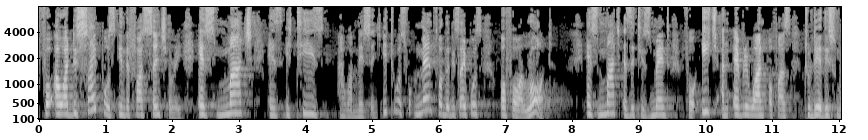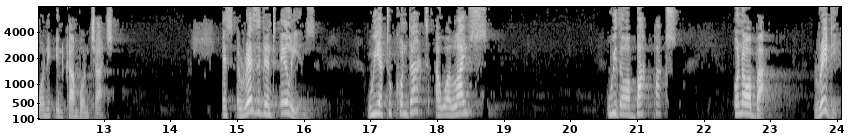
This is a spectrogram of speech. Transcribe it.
for our disciples in the first century as much as it is our message. It was meant for the disciples of our Lord as much as it is meant for each and every one of us today, this morning in Cambon Church. As resident aliens, we are to conduct our lives with our backpacks on our back, ready.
